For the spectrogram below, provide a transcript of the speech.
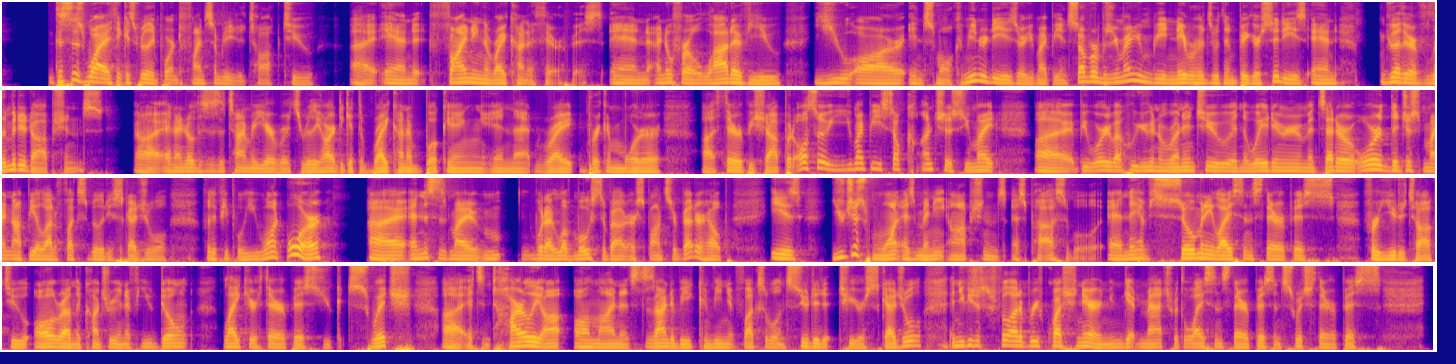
this is why I think it's really important to find somebody to talk to uh, and finding the right kind of therapist. And I know for a lot of you, you are in small communities, or you might be in suburbs, or you might even be in neighborhoods within bigger cities, and you either have limited options. Uh, and I know this is a time of year where it's really hard to get the right kind of booking in that right brick and mortar uh, therapy shop. But also, you might be self conscious. You might uh, be worried about who you're going to run into in the waiting room, et cetera. Or there just might not be a lot of flexibility schedule for the people you want. Or uh, and this is my what I love most about our sponsor BetterHelp is you just want as many options as possible, and they have so many licensed therapists for you to talk to all around the country. And if you don't like your therapist, you could switch. Uh, it's entirely o- online, and it's designed to be convenient, flexible, and suited to your schedule. And you can just fill out a brief questionnaire, and you can get matched with a licensed therapist and switch therapists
